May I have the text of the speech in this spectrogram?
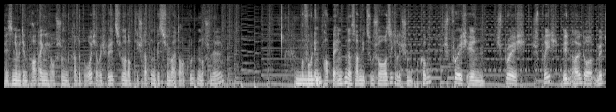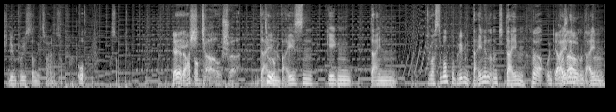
Wir sind ja mit dem Part eigentlich auch schon gerade durch, aber ich will jetzt hier mal noch die Stadt ein bisschen weiter erkunden, noch schnell. Mhm. Bevor wir den Part beenden, das haben die Zuschauer sicherlich schon mitbekommen. Sprich in, sprich, sprich in Alter mit dem Priester um die zwei. Achso. Oh, achso. Ja, ja, der hat ich noch. tausche deinen Zu. Weißen gegen deinen. Du hast immer ein Problem mit deinen und deinen. und Ja, einen und einen.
